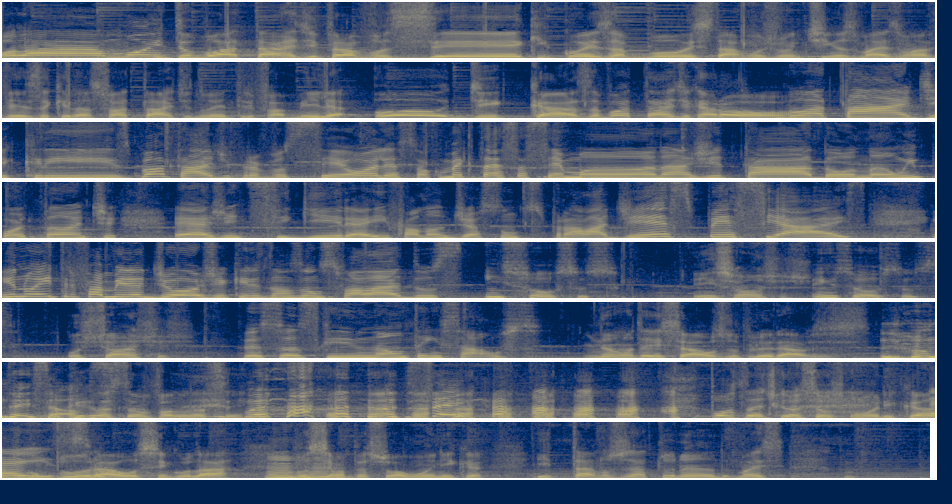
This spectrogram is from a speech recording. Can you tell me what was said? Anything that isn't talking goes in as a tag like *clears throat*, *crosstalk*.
Olá, muito boa tarde para você. Que coisa boa estarmos juntinhos mais uma vez aqui na sua tarde no Entre Família ou de casa. Boa tarde, Carol. Boa tarde, Cris. Boa tarde para você. Olha só, como é que tá essa semana, agitada ou não? O importante é a gente seguir aí falando de assuntos para lá de especiais. E no Entre Família de hoje, Cris, nós vamos falar dos insossos. Insossos? Insossos. Os sonsos? Pessoas que não têm sals. Não tem sals no plural. *laughs* Não tem Por sals. que que nós estamos falando assim? *laughs* Não sei. *laughs* Importante que nós estamos comunicando É com isso. Uhum. plural ou singular. Você é uma pessoa única e está nos aturando. Mas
